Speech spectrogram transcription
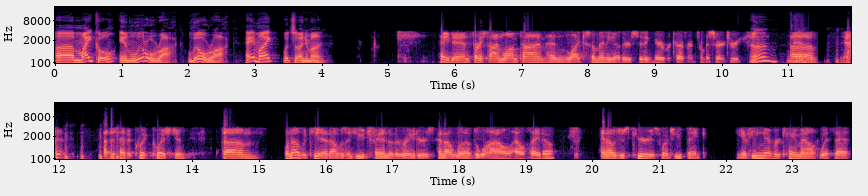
Uh, Michael in Little Rock. Little Rock. Hey, Mike, what's on your mind? Hey, Dan. First time, long time, and like so many others, sitting here recovering from a surgery. Oh. Um, I just had a quick question. Um, when I was a kid, I was a huge fan of the Raiders, and I loved Lyle Alzado. And I was just curious what you think. If he never came out with that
